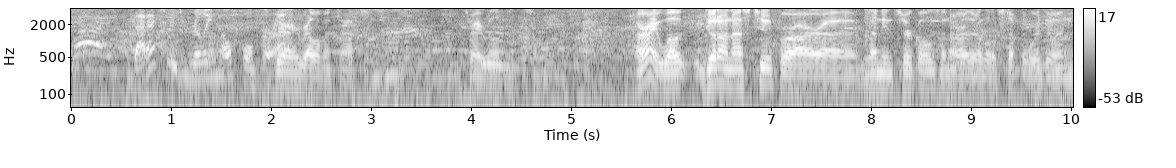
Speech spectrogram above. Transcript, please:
that actually is really helpful for us. Very relevant to us. It's very relevant. So. All right. Well, good on us too for our uh, lending circles and our other little stuff that we're doing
